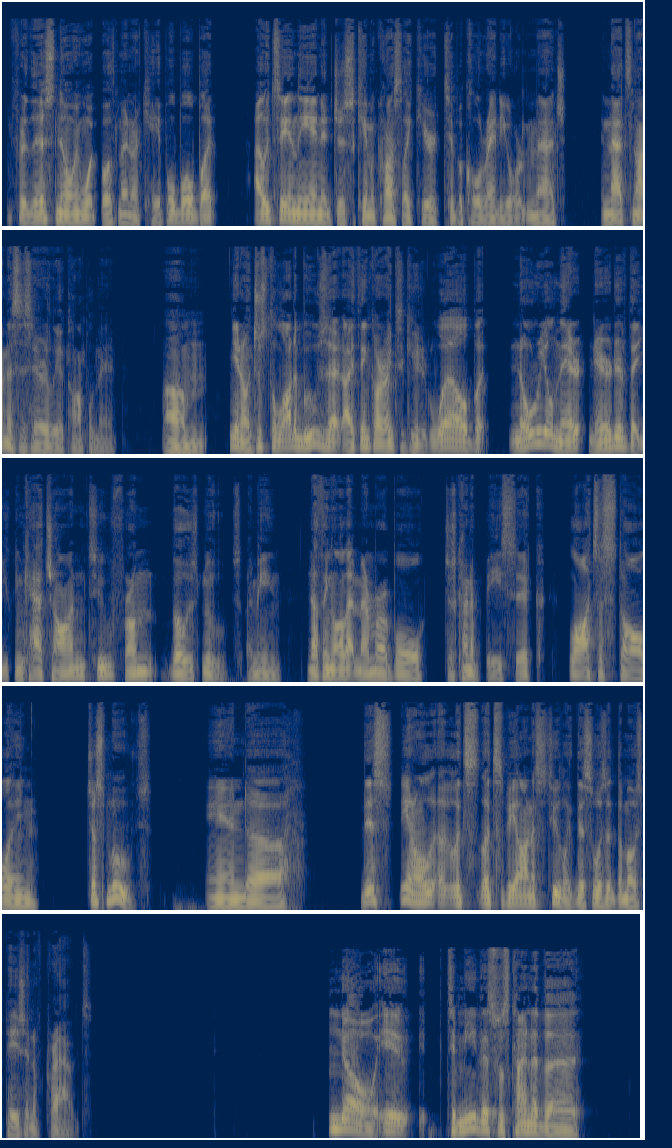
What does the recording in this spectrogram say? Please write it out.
for this, knowing what both men are capable, but I would say in the end, it just came across like your typical Randy Orton match, and that's not necessarily a compliment. Um, you know, just a lot of moves that I think are executed well, but no real narr- narrative that you can catch on to from those moves. I mean, nothing all that memorable, just kind of basic, lots of stalling, just moves. And uh this, you know, uh, let's let's be honest too, like this wasn't the most patient of crowds. No, it, to me this was kind of the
